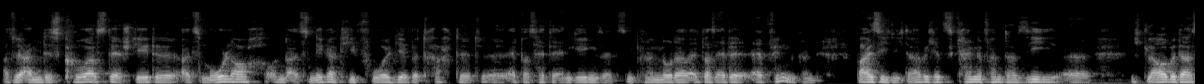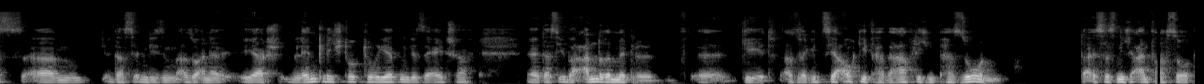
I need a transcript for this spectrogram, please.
also einem Diskurs der Städte als Moloch und als Negativfolie betrachtet, äh, etwas hätte entgegensetzen können oder etwas hätte erfinden können, weiß ich nicht. Da habe ich jetzt keine Fantasie. Äh, ich glaube, dass, ähm, dass in diesem, also einer eher ländlich strukturierten Gesellschaft, äh, das über andere Mittel äh, geht. Also da gibt es ja auch die verwerflichen Personen. Da ist es nicht einfach so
